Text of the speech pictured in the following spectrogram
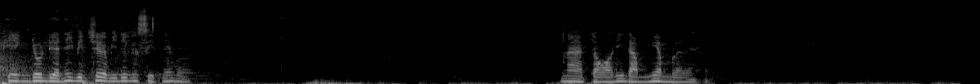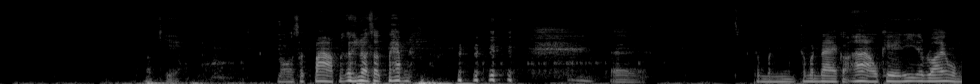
เพลงโยนเหรียญให้วิเชอร์มีลิขสิทธิ์เนี่ยผมหน้าจอนี่ดำเมี่ยมเลย โอเค รอสักแป๊บนึงเอ้ยรอสักแป๊บนึงเออถ้ามันถ้ามันได้ก็อ่าโอเคนี่เรียบร้อยผม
